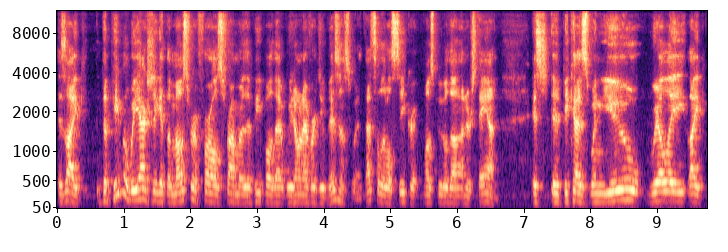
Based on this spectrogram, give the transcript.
is like the people we actually get the most referrals from are the people that we don't ever do business with. That's a little secret most people don't understand. It's it, because when you really like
